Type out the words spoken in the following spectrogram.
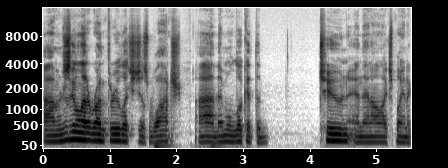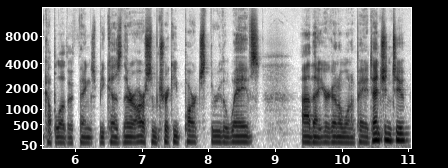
Um, I'm just going to let it run through, let you just watch. Uh, then we'll look at the tune, and then I'll explain a couple other things because there are some tricky parts through the waves uh, that you're going to want to pay attention to.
